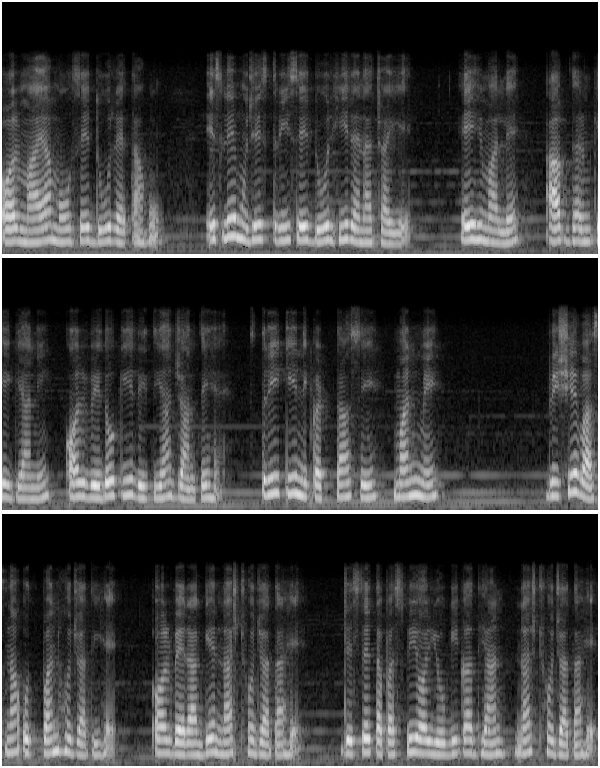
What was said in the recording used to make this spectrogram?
और माया मोह से दूर रहता हूँ। इसलिए मुझे स्त्री से दूर ही रहना चाहिए। हे हिमालय आप धर्म के ज्ञानी और वेदों की रीतियाँ जानते हैं। स्त्री की निकटता से मन में विषय वासना उत्पन्न हो जाती है और वैराग्य नष्ट हो जाता है, जिससे तपस्वी और योगी का ध्यान नष्ट हो जाता है।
